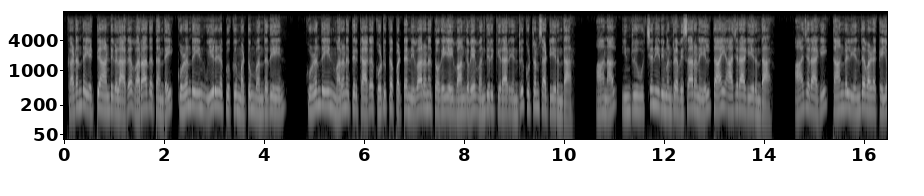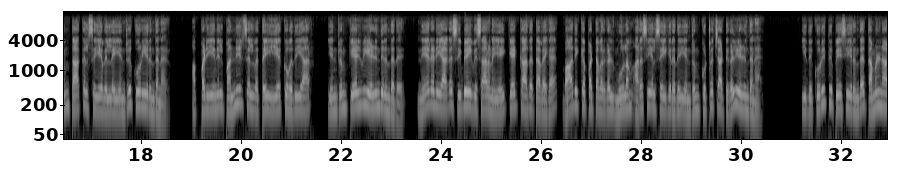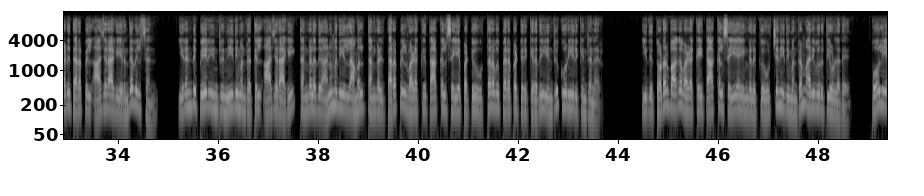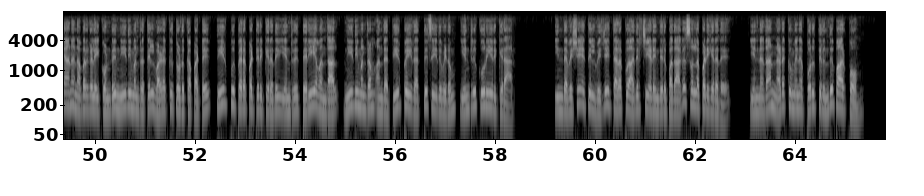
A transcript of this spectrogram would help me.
கடந்த எட்டு ஆண்டுகளாக வராத தந்தை குழந்தையின் உயிரிழப்புக்கு மட்டும் வந்தது ஏன்? குழந்தையின் மரணத்திற்காக கொடுக்கப்பட்ட நிவாரணத் தொகையை வாங்கவே வந்திருக்கிறார் என்று குற்றம் சாட்டியிருந்தார். ஆனால் இன்று உச்சநீதிமன்ற விசாரணையில் தாய் ஆஜராகியிருந்தார். ஆஜராகி தாங்கள் எந்த வழக்கையும் தாக்கல் செய்யவில்லை என்று கூறியிருந்தனர். அப்படியெனில் பன்னீர்செல்வத்தை இயக்குவது யார்? என்றும் கேள்வி எழுந்திருந்தது. நேரடியாக சிபிஐ விசாரணையை கேட்காத தவக பாதிக்கப்பட்டவர்கள் மூலம் அரசியல் செய்கிறது என்றும் குற்றச்சாட்டுகள் எழுந்தன. இது குறித்து பேசியிருந்த தமிழ்நாடு தரப்பில் ஆஜராகியிருந்த வில்சன். இரண்டு பேர் இன்று நீதிமன்றத்தில் ஆஜராகி தங்களது அனுமதியில்லாமல் தங்கள் தரப்பில் வழக்கு தாக்கல் செய்யப்பட்டு உத்தரவு பெறப்பட்டிருக்கிறது என்று கூறியிருக்கின்றனர். இது தொடர்பாக வழக்கை தாக்கல் செய்ய எங்களுக்கு உச்சநீதிமன்றம் அறிவுறுத்தியுள்ளது. போலியான நபர்களைக் கொண்டு நீதிமன்றத்தில் வழக்கு தொடுக்கப்பட்டு தீர்ப்பு பெறப்பட்டிருக்கிறது என்று தெரிய வந்தால் நீதிமன்றம் அந்த தீர்ப்பை ரத்து செய்துவிடும் என்று கூறியிருக்கிறார். இந்த விஷயத்தில் விஜய் தரப்பு அதிர்ச்சியடைந்திருப்பதாக சொல்லப்படுகிறது. என்னதான் நடக்குமென பொறுத்திருந்து பார்ப்போம்.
